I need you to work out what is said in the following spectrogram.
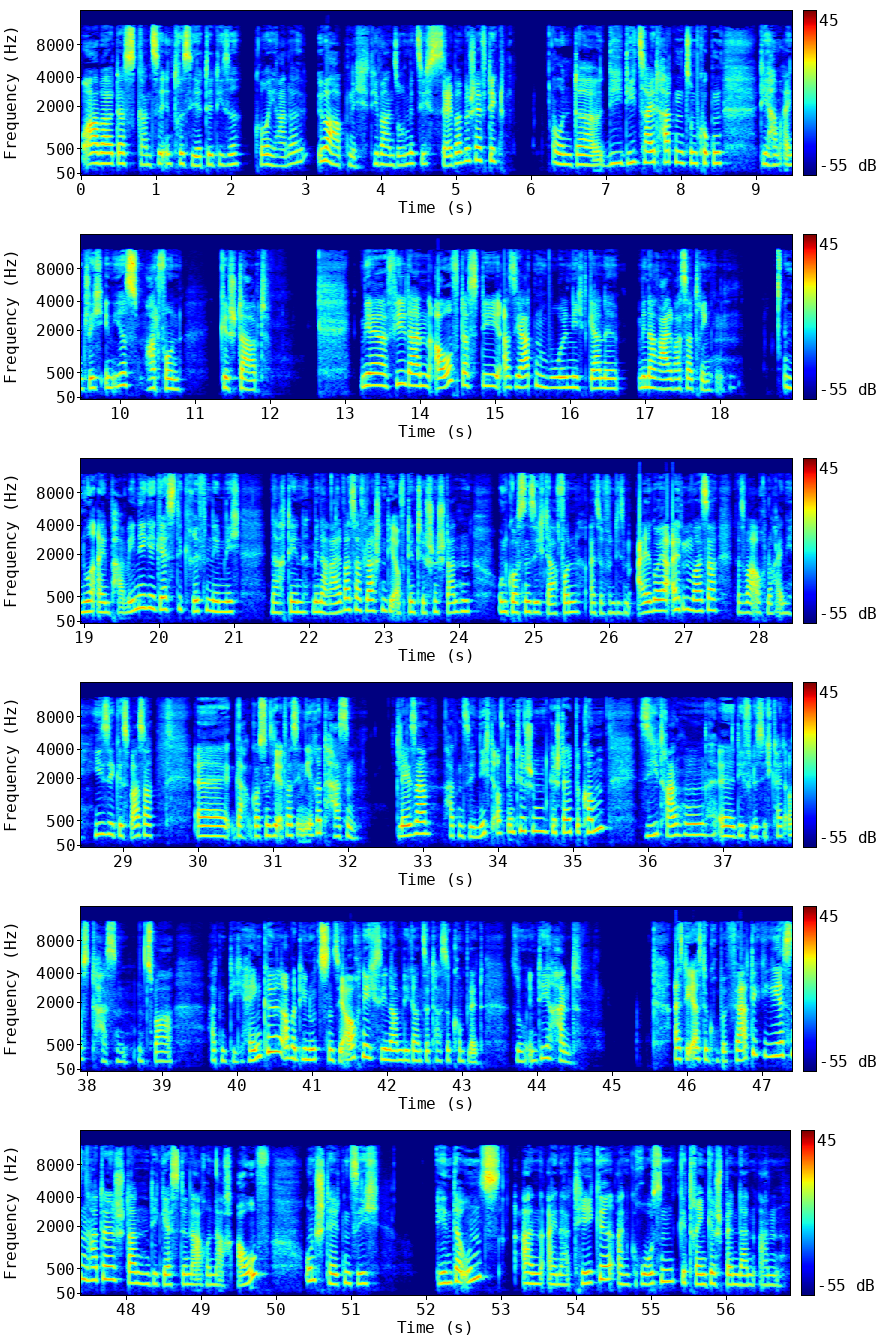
Aber das Ganze interessierte diese Koreaner überhaupt nicht. Die waren so mit sich selber beschäftigt und äh, die, die Zeit hatten zum Gucken, die haben eigentlich in ihr Smartphone gestarrt. Mir fiel dann auf, dass die Asiaten wohl nicht gerne Mineralwasser trinken. Nur ein paar wenige Gäste griffen nämlich nach den Mineralwasserflaschen, die auf den Tischen standen, und gossen sich davon, also von diesem Allgäuer Alpenwasser, das war auch noch ein hiesiges Wasser, äh, gossen sie etwas in ihre Tassen. Gläser hatten sie nicht auf den Tischen gestellt bekommen. Sie tranken äh, die Flüssigkeit aus Tassen. Und zwar hatten die Henkel, aber die nutzten sie auch nicht. Sie nahmen die ganze Tasse komplett so in die Hand. Als die erste Gruppe fertig gegessen hatte, standen die Gäste nach und nach auf und stellten sich hinter uns an einer Theke an großen Getränkespendern an.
